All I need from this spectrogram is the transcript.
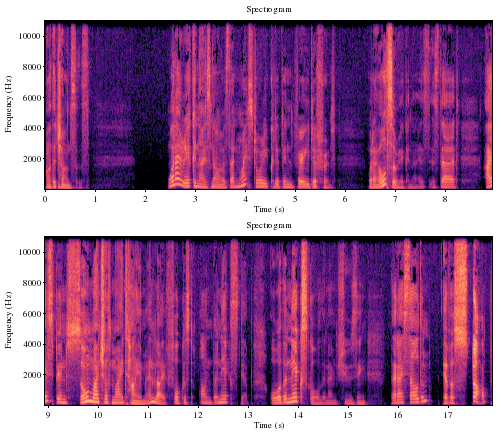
are the chances? What I recognize now is that my story could have been very different. What I also recognize is that I spend so much of my time and life focused on the next step or the next goal that I'm choosing that I seldom ever stop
